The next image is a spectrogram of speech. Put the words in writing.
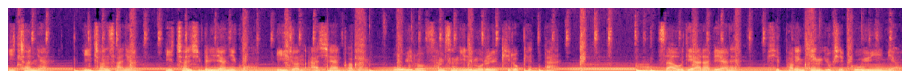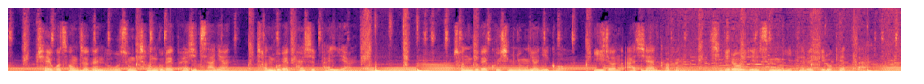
2000년, 2004년, 2011년이고 이전 아시안컵은 5위로 3승 1무를 기록했다. 사우디아라비아는 피파 랭킹 69위이며 최고 성적은 우승 1984년, 1988년, 1996년이고 이전 아시안컵은 11호 1승 2패를 기록했다.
